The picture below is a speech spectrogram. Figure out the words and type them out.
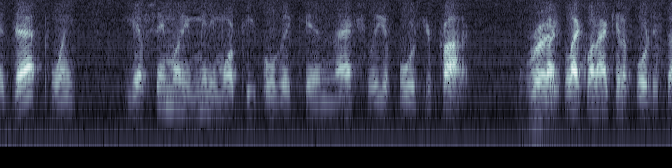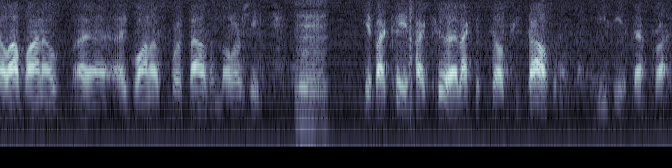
at that point you have so many many more people that can actually afford your product. Right. Like like when I can afford to sell albino uh, iguanas for a thousand dollars each. Mm-hmm. If I could, if I could, I could sell two thousand of them easy at that price.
